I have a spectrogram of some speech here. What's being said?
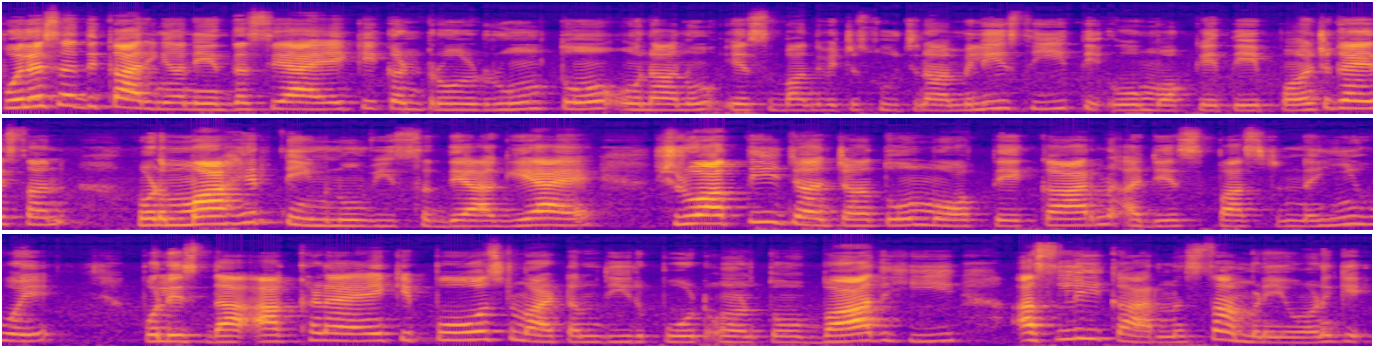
ਪੁਲਿਸ ਅਧਿਕਾਰੀਆਂ ਨੇ ਦੱਸਿਆ ਹੈ ਕਿ ਕੰਟਰੋਲ ਰੂਮ ਤੋਂ ਉਹਨਾਂ ਨੂੰ ਇਸ ਸੰਬੰਧ ਵਿੱਚ ਸੂਚਨਾ ਮਿਲੀ ਸੀ ਤੇ ਉਹ ਮੌਕੇ ਤੇ ਪਹੁੰਚ ਗਏ ਸਨ। ਹੁਣ ਮਾਹਿਰ ਟੀਮ ਨੂੰ ਵੀ ਸੱਦਿਆ ਗਿਆ ਹੈ। ਸ਼ੁਰੂਆਤੀ ਜਾਂਚਾਂ ਤੋਂ ਮੌਤ ਦੇ ਕਾਰਨ ਅਜੇ ਸਪਸ਼ਟ ਨਹੀਂ ਹੋਏ। ਪੁਲਿਸ ਦਾ ਆਖਣਾ ਹੈ ਕਿ ਪੋਸਟਮਾਰਟਮ ਦੀ ਰਿਪੋਰਟ ਆਉਣ ਤੋਂ ਬਾਅਦ ਹੀ ਅਸਲੀ ਕਾਰਨ ਸਾਹਮਣੇ ਆਉਣਗੇ।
